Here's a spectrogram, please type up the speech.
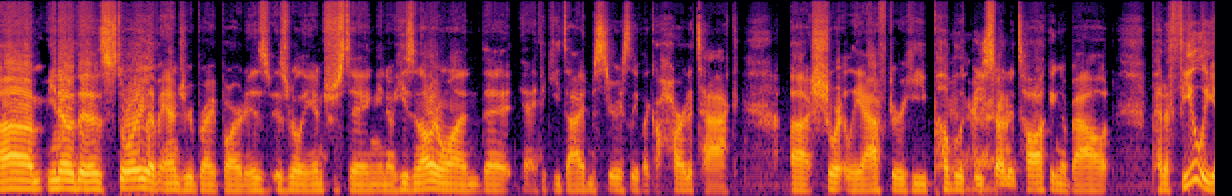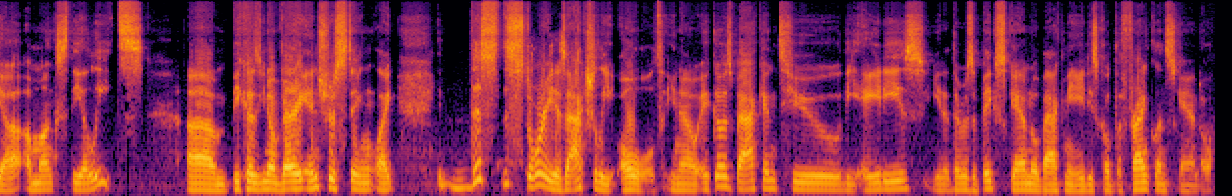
Um, you know, the story of Andrew Breitbart is is really interesting. You know, he's another one that I think he died mysteriously of like a heart attack uh, shortly after he publicly started talking about pedophilia amongst the elites um, because you know very interesting like this this story is actually old you know it goes back into the 80s you know there was a big scandal back in the 80s called the franklin scandal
